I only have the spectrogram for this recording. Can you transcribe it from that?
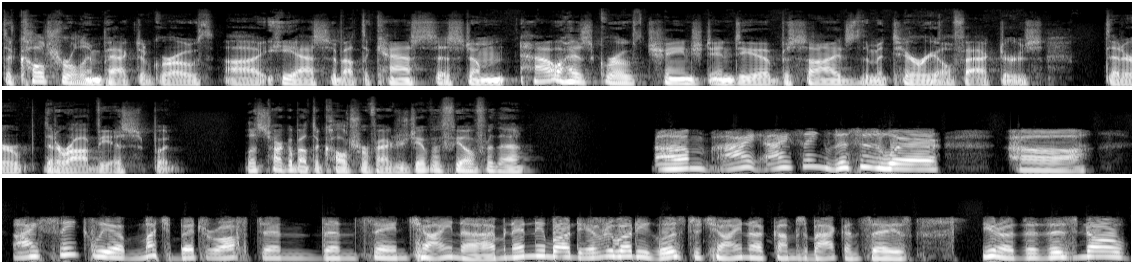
the cultural impact of growth. Uh, he asks about the caste system. How has growth changed India besides the material factors that are that are obvious? But let's talk about the cultural factors. Do you have a feel for that? Um, I I think this is where uh, I think we are much better off than than say in China. I mean, anybody, everybody goes to China, comes back and says, you know, there's no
